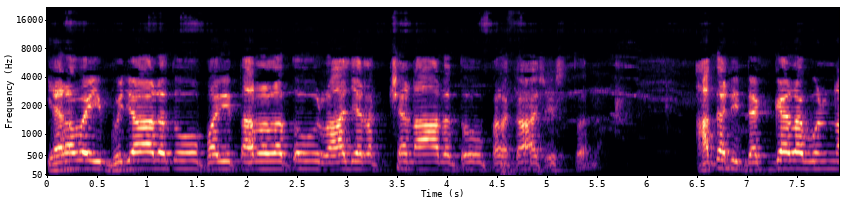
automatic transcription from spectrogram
ఇరవై భుజాలతో పది తలలతో రాజలక్షణాలతో ప్రకాశిస్తున్న అతడి దగ్గర ఉన్న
